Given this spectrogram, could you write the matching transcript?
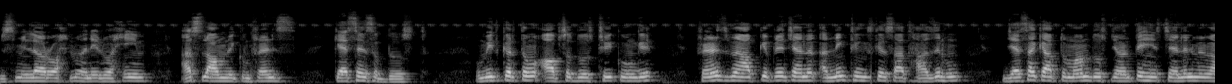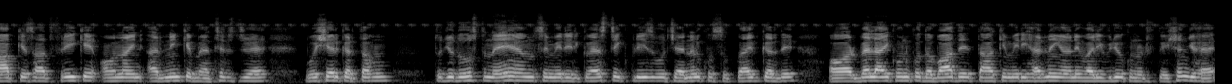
بسم اللہ الرحمن الرحیم۔ السلام علیکم فرینڈز، کیسے ہیں سب دوست؟ امید کرتا ہوں آپ سب دوست ٹھیک ہوں گے۔ فرینڈز، میں آپ کے اپنے چینل ارننگ تھنگز کے ساتھ حاضر ہوں۔ جیسا کہ آپ تمام دوست جانتے ہیں، اس چینل میں میں آپ کے ساتھ فری کے آن لائن ارننگ کے میتھڈز جو ہیں وہ شیئر کرتا ہوں۔ تو جو دوست نئے ہیں، ان سے میری ریکویسٹ ہے کہ پلیز وہ چینل کو سبسکرائب کر دے اور بیل آئیکن کو دبا دے تاکہ میری ہر نئی آنے والی ویڈیو کو نوٹیفیکیشن جو ہے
